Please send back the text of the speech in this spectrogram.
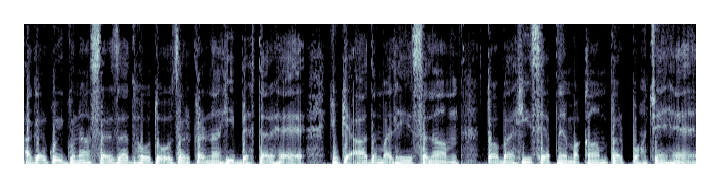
اگر کوئی گناہ سرزد ہو تو عذر کرنا ہی بہتر ہے، کیونکہ آدم علیہ السلام توبہ ہی سے اپنے مقام پر پہنچے ہیں۔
